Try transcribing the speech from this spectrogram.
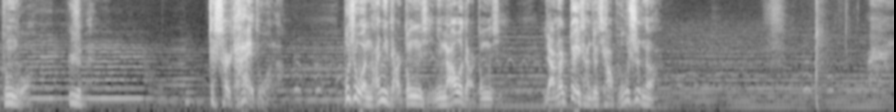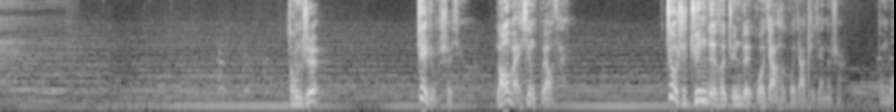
中国、日本，这事儿太多了，不是我拿你点东西，你拿我点东西，两个人对上就掐，不是那。总之，这种事情老百姓不要参与，就是军队和军队、国家和国家之间的事儿，懂不？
